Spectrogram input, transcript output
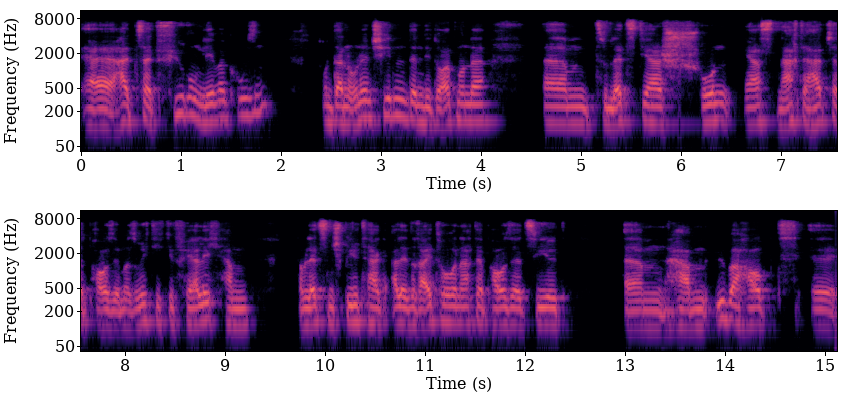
äh, Halbzeitführung Leverkusen und dann Unentschieden, denn die Dortmunder ähm, zuletzt ja schon erst nach der Halbzeitpause immer so richtig gefährlich, haben am letzten Spieltag alle drei Tore nach der Pause erzielt, ähm, haben überhaupt äh,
